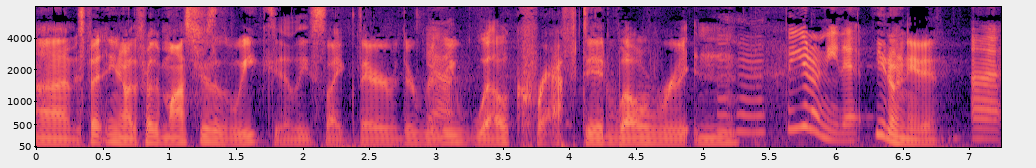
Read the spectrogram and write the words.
Um, but you know, for the monsters of the week, at least, like they're they're really Yeah. well crafted, well written. Mhm, But you don't need it. You don't need it. Uh,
